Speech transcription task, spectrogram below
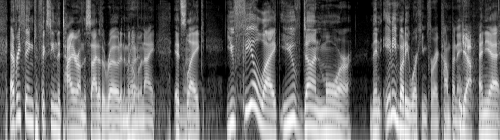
everything to fixing the tire on the side of the road in the middle of the night. It's like you feel like you've done more than anybody working for a company. Yeah. and yet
